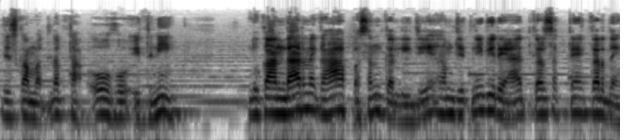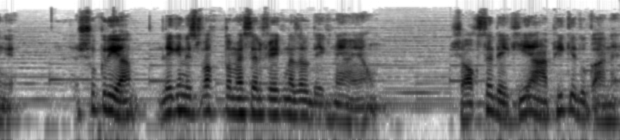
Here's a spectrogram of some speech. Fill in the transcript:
جس کا مطلب تھا او ہو اتنی دکاندار نے کہا، پسند کر لیجیے، ہم جتنی بھی رعایت کر سکتے ہیں کر دیں گے۔ شکریہ، لیکن اس وقت تو میں صرف ایک نظر دیکھنے آیا ہوں۔ شوق سے دیکھیے، آپ ہی کی دکان ہے۔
